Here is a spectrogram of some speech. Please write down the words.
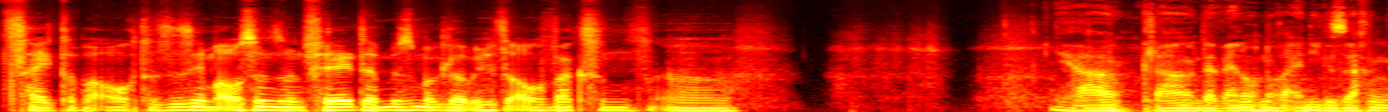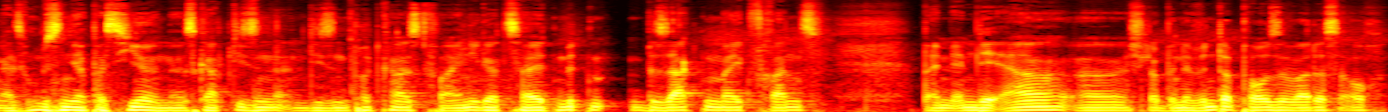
Zeigt aber auch, das ist eben auch so ein Feld, da müssen wir, glaube ich, jetzt auch wachsen. Äh, ja, klar, und da werden auch noch einige Sachen, also müssen ja passieren. Es gab diesen, diesen Podcast vor einiger Zeit mit besagten Mike Franz beim MDR, äh, ich glaube in der Winterpause war das auch,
